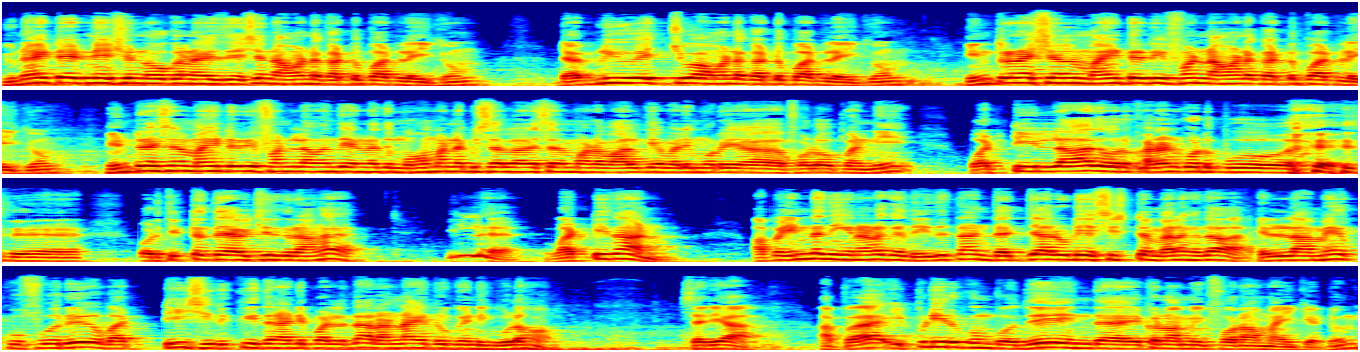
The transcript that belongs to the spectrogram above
யுனைடெட் நேஷன் ஆர்கனைசேஷன் அவனோட கட்டுப்பாட்டில் வைக்கும் டபிள்யூஹெச்ஓ அவனோட கட்டுப்பாட்டில் வைக்கும் இன்டர்நேஷனல் மைண்டரி ஃபண்ட் அவனோட கட்டுப்பாட்டில் வைக்கும் இன்டர்நேஷனல் மானிட்டரி ஃபண்டில் வந்து என்னது முகமது நபி சல்லா அலிஸ்லமோட வாழ்க்கை வழிமுறையை ஃபாலோ பண்ணி வட்டி இல்லாத ஒரு கடன் கொடுப்பு ஒரு திட்டத்தை வச்சிருக்கிறாங்க? இல்லை வட்டி தான் அப்போ என்ன இங்கே நடக்குது? இதுதான் தஜ்ஜாலுடைய சிஸ்டம் விளங்குதா? எல்லாமே குஃபுரு வட்டி சிறுக்கு இதன் அடிப்படையில் தான் ரன் ஆகிட்டு இருக்கும் இன்னைக்கு உலகம். சரியா? அப்போ இப்படி இருக்கும்போது இந்த எக்கனாமிக் ஃபோரம் ஆகிக்கட்டும்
